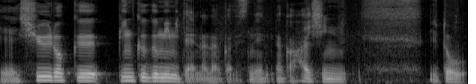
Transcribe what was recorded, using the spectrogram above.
え収録ピンク組みたいななんかですね、なんか配信に、言うと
